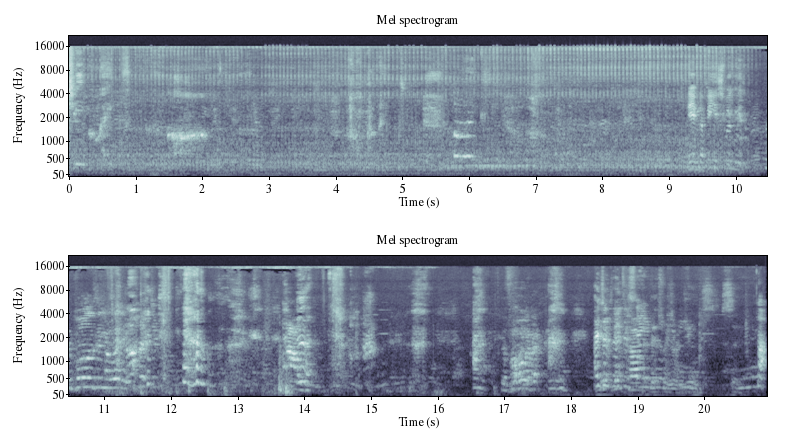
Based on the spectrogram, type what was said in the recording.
Cheat, my legs! Oh. David, I think you're swiggling. The ball's in my leg. The ball. I just Big have to carpet say bits when you're on jeans. no.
